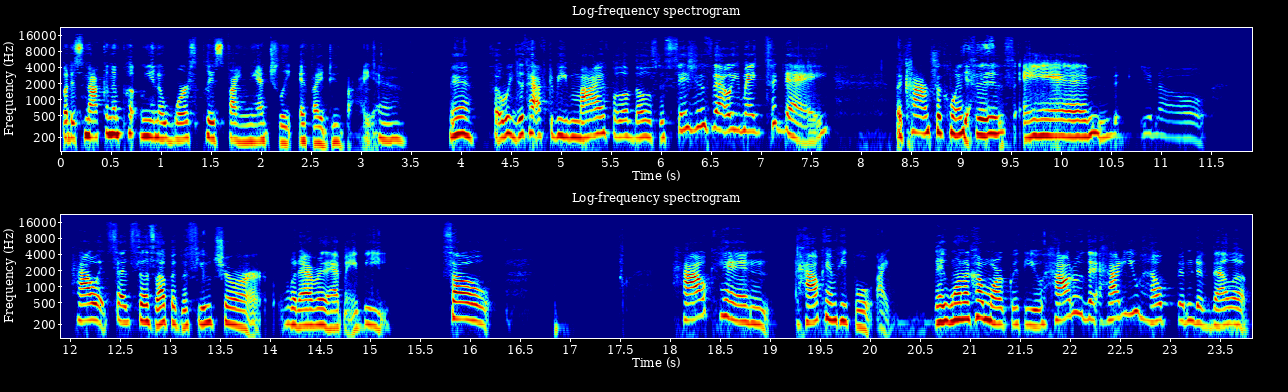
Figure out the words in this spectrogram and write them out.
but it's not going to put me in a worse place financially if I do buy it. Yeah. Yeah. So we just have to be mindful of those decisions that we make today, the consequences, yes. and, you know, how it sets us up in the future or whatever that may be. So how can how can people like they want to come work with you how do that how do you help them develop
